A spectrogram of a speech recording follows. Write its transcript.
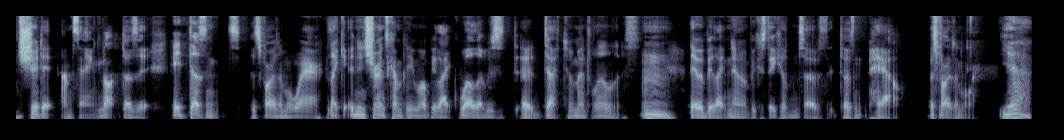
Should it? I'm saying, not does it. It doesn't, as far as I'm aware. Like an insurance company won't be like, well, it was uh, death to a mental illness. Mm. They would be like, no, because they killed themselves. It doesn't pay out, as far as I'm aware. Yeah,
